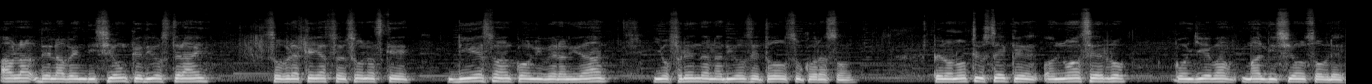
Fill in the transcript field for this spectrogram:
habla de la bendición que Dios trae sobre aquellas personas que diezman con liberalidad y ofrendan a Dios de todo su corazón. Pero note usted que al no hacerlo conlleva maldición sobre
